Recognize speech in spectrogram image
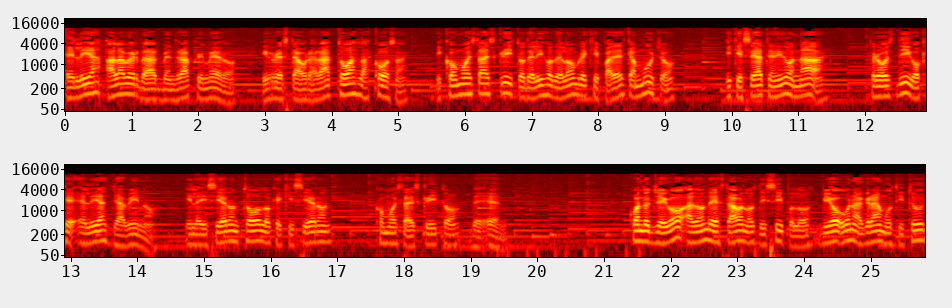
Elías a la verdad vendrá primero y restaurará todas las cosas, y como está escrito del Hijo del Hombre que padezca mucho y que sea tenido en nada. Pero os digo que Elías ya vino, y le hicieron todo lo que quisieron, como está escrito de él. Cuando llegó a donde estaban los discípulos, vio una gran multitud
